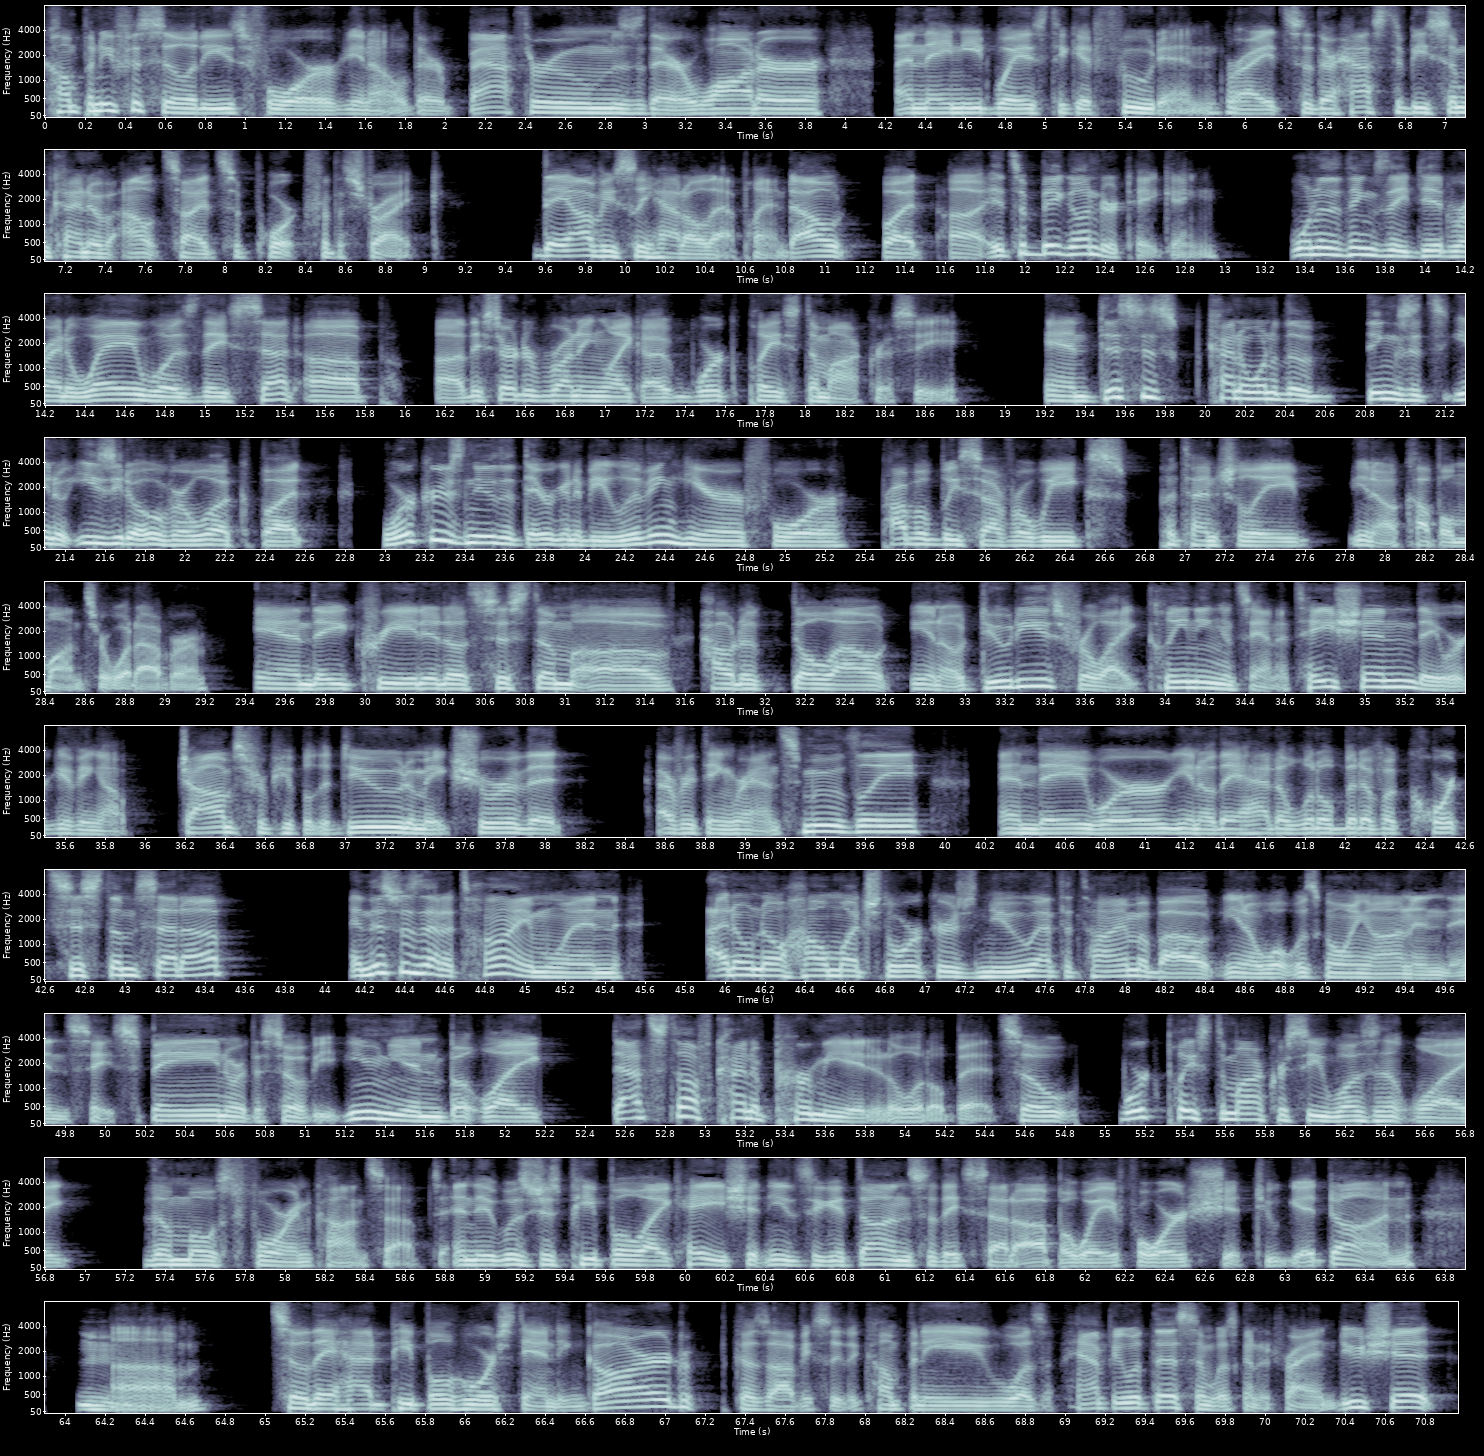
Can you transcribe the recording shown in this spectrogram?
company facilities for, you know, their bathrooms, their water, and they need ways to get food in, right? So there has to be some kind of outside support for the strike. They obviously had all that planned out, but uh, it's a big undertaking. One of the things they did right away was they set up, uh, they started running like a workplace democracy. And this is kind of one of the things that's, you know, easy to overlook, but workers knew that they were going to be living here for probably several weeks, potentially, you know, a couple months or whatever and they created a system of how to dole out you know duties for like cleaning and sanitation they were giving out jobs for people to do to make sure that everything ran smoothly and they were you know they had a little bit of a court system set up and this was at a time when i don't know how much the workers knew at the time about you know what was going on in, in say spain or the soviet union but like that stuff kind of permeated a little bit so workplace democracy wasn't like the most foreign concept. And it was just people like, hey, shit needs to get done. So they set up a way for shit to get done. Mm. Um, so they had people who were standing guard because obviously the company wasn't happy with this and was going to try and do shit.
